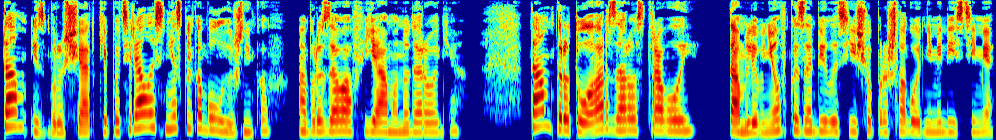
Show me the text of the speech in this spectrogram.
Там из брусчатки потерялось несколько булыжников, образовав яму на дороге. Там тротуар зарос травой, там ливневка забилась еще прошлогодними листьями.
